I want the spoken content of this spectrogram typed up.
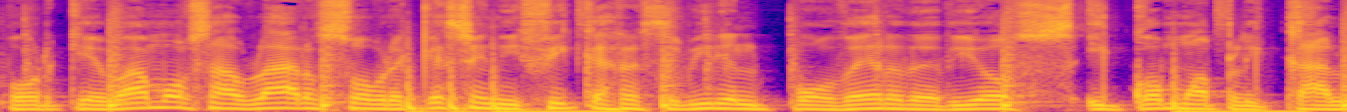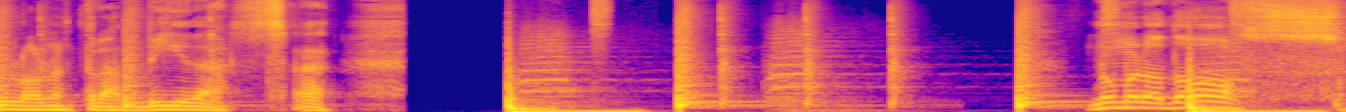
porque vamos a hablar sobre qué significa recibir el poder de Dios y cómo aplicarlo a nuestras vidas. Número dos,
